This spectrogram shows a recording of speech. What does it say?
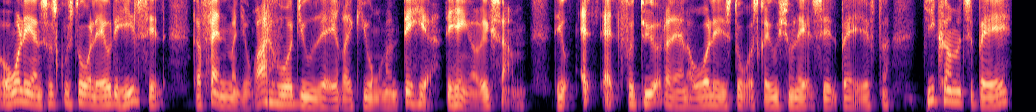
overlægerne så skulle stå og lave det hele selv, der fandt man jo ret hurtigt ud af i regionerne, det her, det hænger jo ikke sammen. Det er jo alt, alt for dyrt at lade en overlæge stå og skrive journal selv bagefter. De kommer tilbage,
